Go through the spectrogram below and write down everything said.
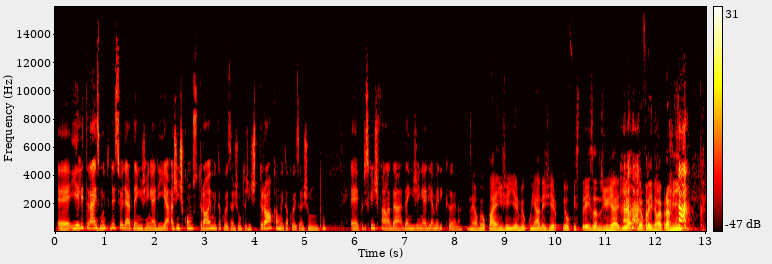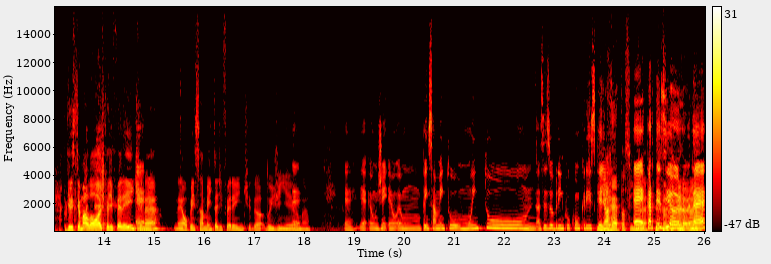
É, e ele traz muito desse olhar da engenharia. A gente constrói muita coisa junto, a gente troca muita coisa junto. É por isso que a gente fala da, da engenharia americana. É, o meu pai é engenheiro, meu cunhado é engenheiro. Eu fiz três anos de engenharia, daí eu falei, não é para mim, porque eles têm uma lógica diferente, é. né? né? O pensamento é diferente do, do engenheiro, é. né? É, é, é, um, é um pensamento muito. Às vezes eu brinco com o Cris que Linha ele. reta, assim. É, né? cartesiano, né?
